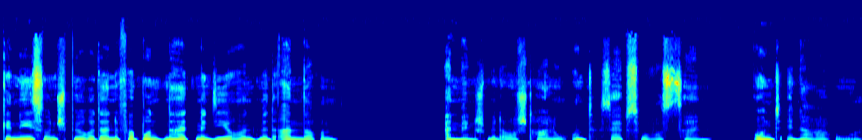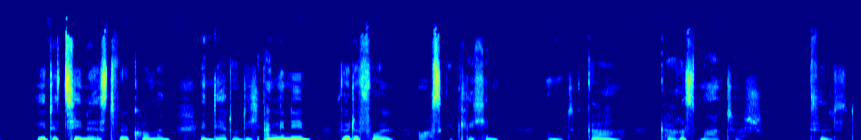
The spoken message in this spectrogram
Genieße und spüre deine Verbundenheit mit dir und mit anderen. Ein Mensch mit Ausstrahlung und Selbstbewusstsein und innerer Ruhe. Jede Szene ist willkommen, in der du dich angenehm, würdevoll, ausgeglichen und gar charismatisch fühlst.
